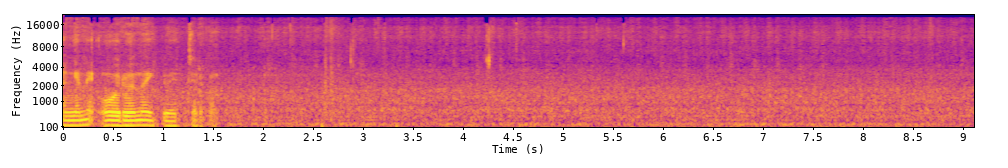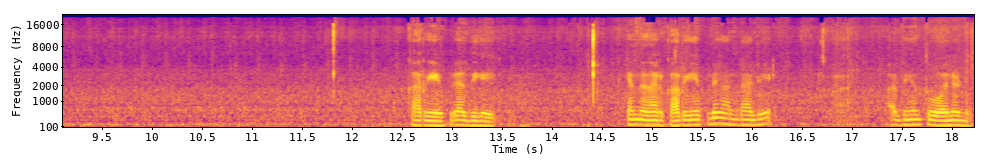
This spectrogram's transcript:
അങ്ങനെ ഓരോന്നായിട്ട് വെച്ചെടുക്കണം. കറിവേപ്പില അധികം എന്താ പറയുക കറിവേപ്പില കണ്ടാൽ അധികം തോനിടും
